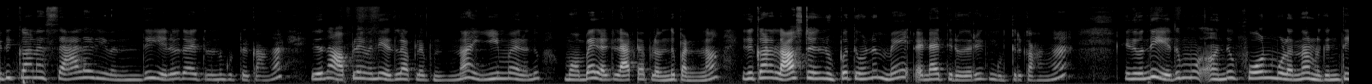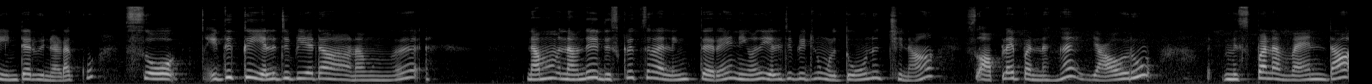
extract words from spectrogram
இதுக்கான சேலரி வந்து எழுபதாயிரத்துலேருந்து கொடுத்துருக்காங்க. இது வந்து அப்ளை வந்து எதில் அப்ளை பண்ணணும்னா இமெயில் வந்து மொபைல் இல்லாட்டி லேப்டாப்பில் வந்து பண்ணலாம். இதுக்கான லாஸ்ட் வந்து முப்பத்தி ஒன்று மே ரெண்டாயிரத்தி இருபது வரைக்கும் கொடுத்துருக்காங்க. இது வந்து எது வந்து ஃபோன் மூலம் தான் நம்மளுக்கு வந்து இன்டர்வியூ நடக்கும். ஸோ இதுக்கு எலிஜிபிலிட்டானவங்க நம் நான் வந்து டிஸ்கிரிப்ஷனில் லிங்க் தரேன். நீங்கள் வந்து எலிஜிபிலிட்டின்னு உங்களுக்கு தோணுச்சுன்னா ஸோ அப்ளை பண்ணுங்கள் யாரும் மிஸ் பண்ண வேண்டாம்.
